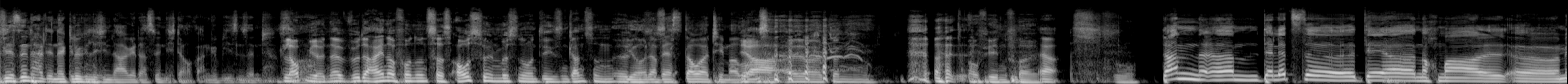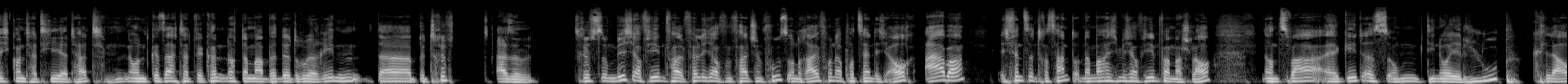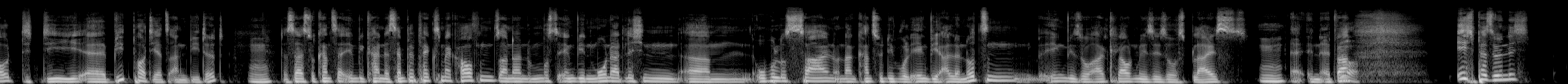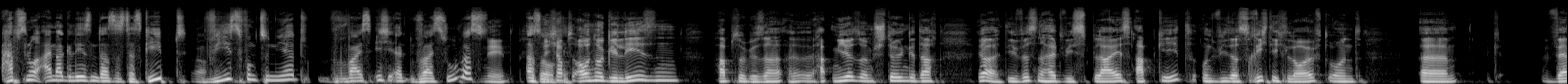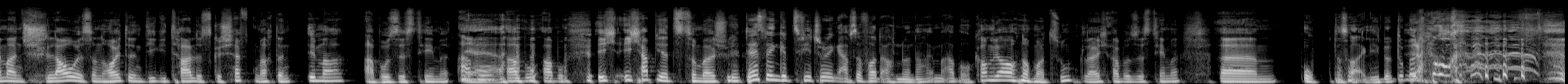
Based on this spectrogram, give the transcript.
Wir sind halt in der glücklichen Lage, dass wir nicht darauf angewiesen sind. Glaub so. mir, ne, würde einer von uns das ausfüllen müssen und diesen ganzen. Äh, ja, dann wäre es Dauerthema bei ja, uns. Ja, dann auf jeden Fall. Ja. So. Dann ähm, der letzte, der nochmal äh, mich kontaktiert hat und gesagt hat, wir könnten doch da mal bitte drüber reden. Da betrifft, also triffst du mich auf jeden Fall völlig auf den falschen Fuß und Ralf hundertprozentig auch. Aber ich finde es interessant und da mache ich mich auf jeden Fall mal schlau. Und zwar äh, geht es um die neue Loop Cloud, die äh, Beatport jetzt anbietet. Mhm. Das heißt, du kannst da irgendwie keine Sample Packs mehr kaufen, sondern du musst irgendwie einen monatlichen ähm, Obolus zahlen und dann kannst du die wohl irgendwie alle nutzen. Irgendwie so Art Cloud-mäßig, so Splice mhm. äh, in etwa. Ja. Ich persönlich habe es nur einmal gelesen, dass es das gibt. Ja. Wie es funktioniert, weiß ich. Äh, weißt du was? Nee. Achso, okay. Ich habe es auch nur gelesen hab so gesagt, äh, hab mir so im Stillen gedacht, ja, die wissen halt, wie Splice abgeht und wie das richtig läuft und ähm, wenn man schlau ist und heute ein digitales Geschäft macht, dann immer Abo-Systeme. Abo, yeah. Abo, Abo. Ich, ich habe jetzt zum Beispiel. Deswegen gibt es Featuring ab sofort auch nur noch im Abo. Kommen wir auch nochmal zu, gleich Abo-Systeme. Ähm, oh, das war eigentlich nur ein dummer Spruch.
